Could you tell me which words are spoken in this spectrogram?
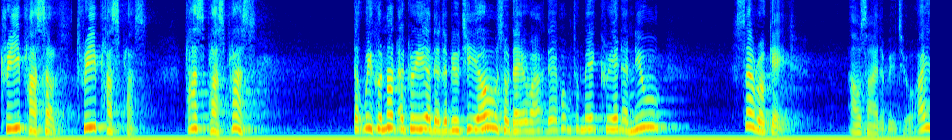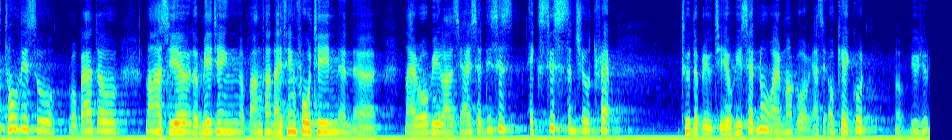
3 plus, 3 plus plus, plus plus plus. That we could not agree at the WTO, so they were they're going to make create a new surrogate outside the WTO. I told this to Roberto last year, the meeting of UNCTAD, I think 14 in uh, Nairobi last year. I said, this is existential threat to the WTO. He said, No, I'm not worried. I said, Okay, good. No, you, should,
